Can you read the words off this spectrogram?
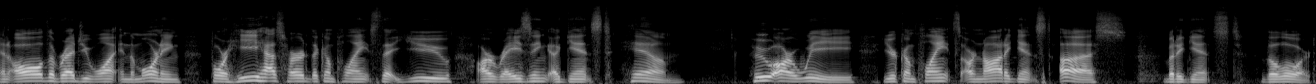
and all the bread you want in the morning, for he has heard the complaints that you are raising against him. Who are we? Your complaints are not against us, but against the Lord.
